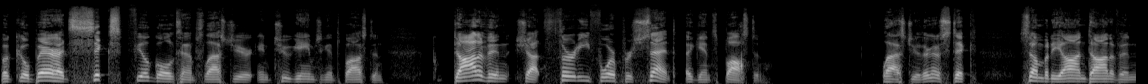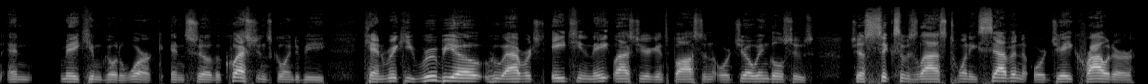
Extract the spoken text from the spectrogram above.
But Gobert had six field goal attempts last year in two games against Boston. Donovan shot 34% against Boston last year. They're going to stick somebody on Donovan and make him go to work. And so the question is going to be can Ricky Rubio, who averaged 18 and 8 last year against Boston, or Joe Ingles, who's just six of his last 27, or Jae Crowder,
